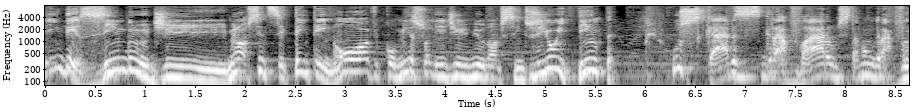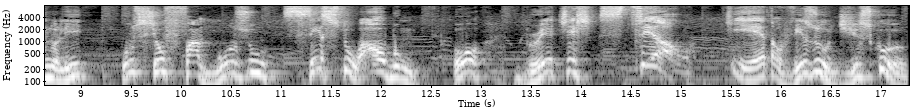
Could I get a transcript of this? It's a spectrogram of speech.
Em dezembro de 1979, começo ali de 1980, os caras gravaram, estavam gravando ali o seu famoso sexto álbum, o British Steel, que é talvez o disco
